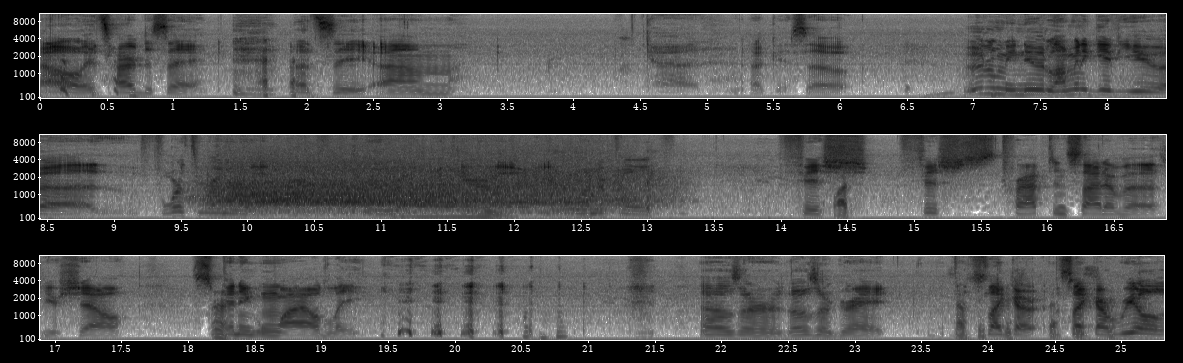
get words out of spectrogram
Oh, it's hard to say. Let's see. Um, God. Okay, so Oodle Me Noodle. I'm going to give you uh, fourth runner up. Your, uh, your wonderful fish, What? fish trapped inside of a, your shell, spinning wildly. those are those are great. It's like a it's like a real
